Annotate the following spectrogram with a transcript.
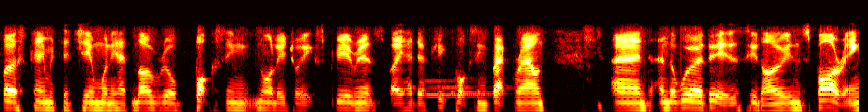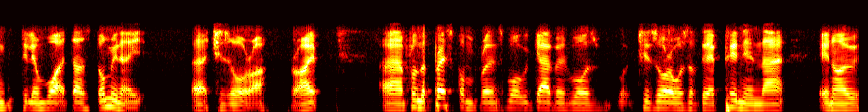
first came into the gym when he had no real boxing knowledge or experience, but he had a kickboxing background. And and the word is, you know, in sparring, Dillian Whyte does dominate uh, Chisora, right? Uh, from the press conference, what we gathered was Chisora was of the opinion that you know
